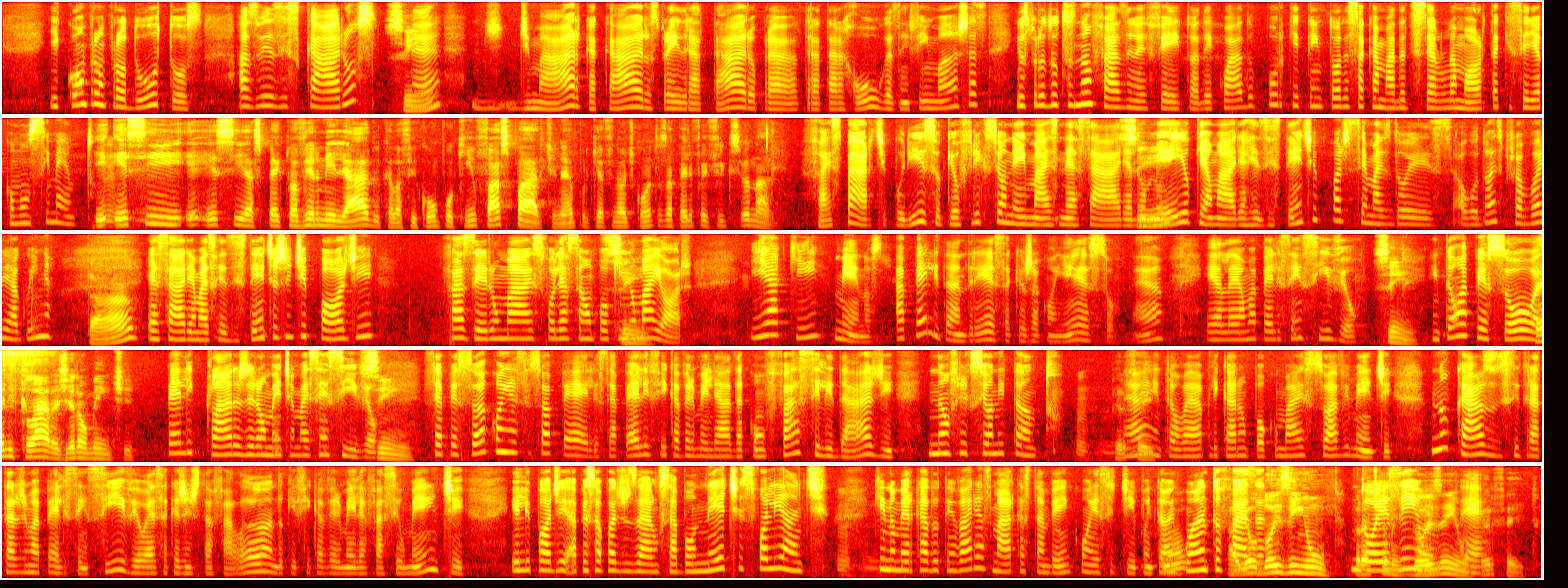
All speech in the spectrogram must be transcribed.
E compram produtos, às vezes caros, Sim. né, de, de marca, caros para hidratar ou para tratar rugas, enfim, manchas, e os produtos não fazem o efeito adequado porque tem toda essa camada de célula morta que seria como um cimento. E esse, esse aspecto avermelhado que ela ficou um pouquinho faz parte, né? Porque afinal de contas a pele foi friccionada. Faz parte. Por isso que eu friccionei mais nessa área do Sim. meio, que é uma área resistente. Pode ser mais dois algodões, por favor, e aguinha. Tá. Essa área mais resistente, a gente pode fazer uma esfoliação um pouquinho Sim. maior. E aqui, menos. A pele da Andressa, que eu já conheço, né, ela é uma pele sensível. Sim. Então, a pessoa... Pele clara, geralmente. Pele clara geralmente é mais sensível. Sim. Se a pessoa conhece sua pele, se a pele fica avermelhada com facilidade, não friccione tanto. né? Perfeito. Então, vai aplicar um pouco mais suavemente. No caso de se tratar de uma pele sensível, essa que a gente está falando, que fica vermelha facilmente, ele pode, a pessoa pode usar um sabonete esfoliante, que no mercado tem várias marcas também com esse tipo. Então, enquanto faz Aí é o dois em um. Dois em um, Dois em um, é. perfeito.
